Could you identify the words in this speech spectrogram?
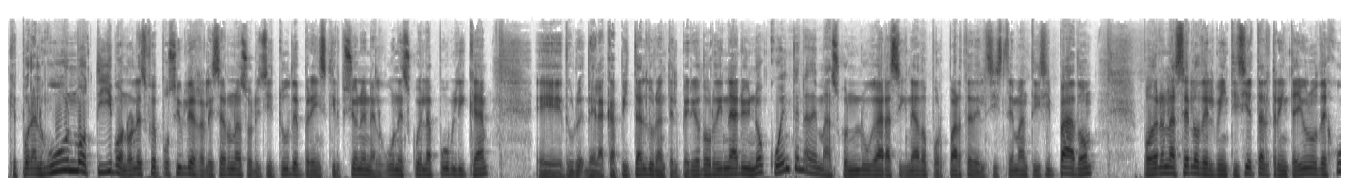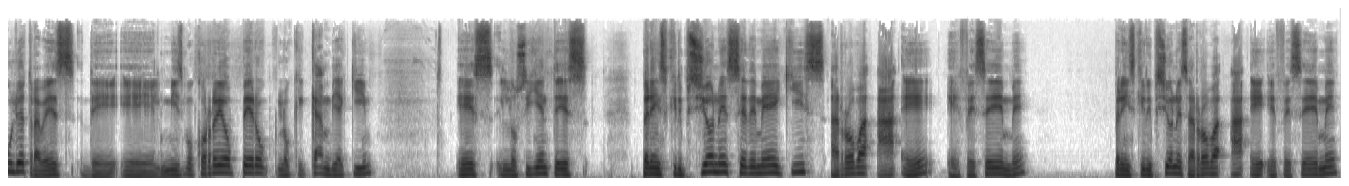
que por algún motivo no les fue posible realizar una solicitud de preinscripción en alguna escuela pública eh, de la capital durante el periodo ordinario y no cuenten además con un lugar asignado por parte del sistema anticipado, podrán hacerlo del 27 al 31 de julio a través del eh, mismo correo, pero lo que cambia aquí es lo siguiente, es preinscripciones cdmx arroba aefcm preinscripciones arroba aefcm.gov.mx.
